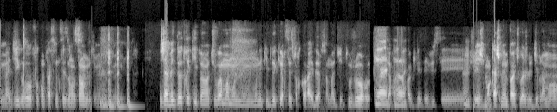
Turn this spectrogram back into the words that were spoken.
Il m'a dit, gros, faut qu'on fasse une saison ensemble. J'avais d'autres équipes. Hein. Tu vois, moi, mon, mon, équipe de cœur, c'est Surco Riders. En mode, j'ai toujours. la première fois que je les ai vus, c'est. Mm. Je, je m'en cache même pas, tu vois, je le dis vraiment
